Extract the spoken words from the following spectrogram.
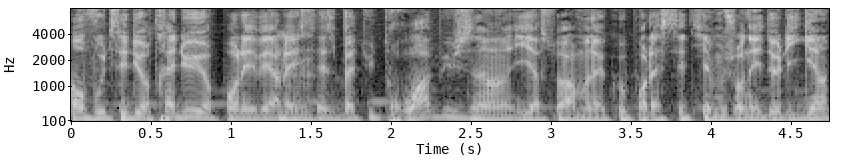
En foot, c'est dur, très dur pour les Verts. La SS battu 3 buts 1 hier soir à Monaco pour la septième journée de Ligue 1.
